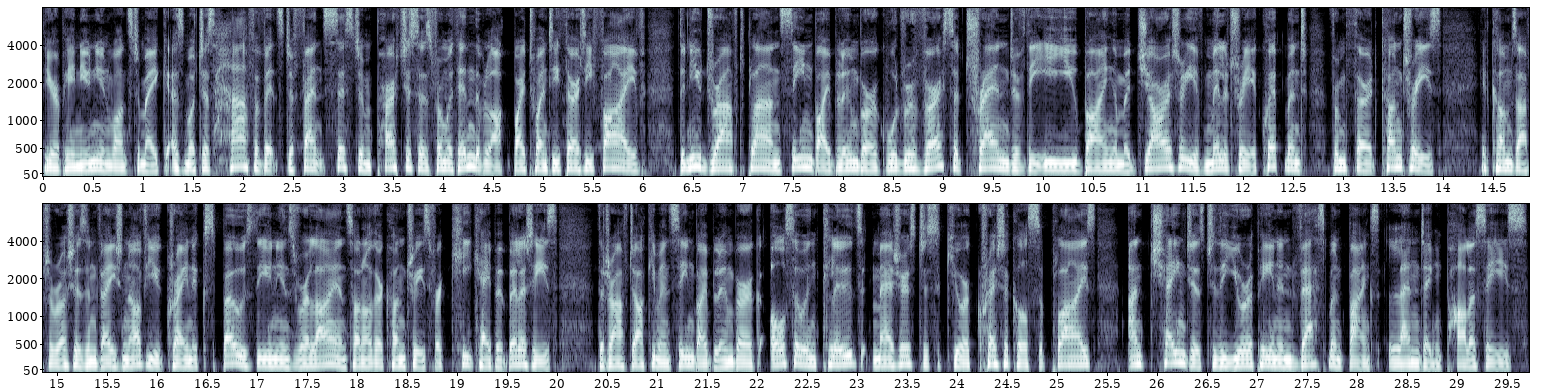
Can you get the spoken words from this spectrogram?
The European Union wants to make as much as half of its defence system purchases from within the bloc by 2035. The new draft plan seen by Bloomberg would reverse a trend of the EU buying a majority of military equipment from third countries. It comes after Russia's invasion of Ukraine exposed the Union's reliance on other countries for key capabilities. The draft document seen by Bloomberg also includes measures to secure critical supplies and changes to the European Investment Bank's lending policies.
